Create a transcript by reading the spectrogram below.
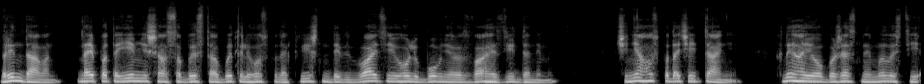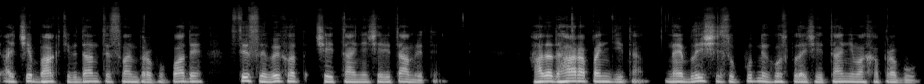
Вріндаван – найпотаємніша особиста обитель Господа Крішни, де відбуваються його любовні розваги з відданими. Вчення Господа Чайтані, книга його божественної милості Аче Бхакті Віданти Свамі Прабхупади, стислий виклад Чайтання Чарітамріти. Гададгара Пандіта – найближчий супутник Господа Чайтані Махапрабу.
